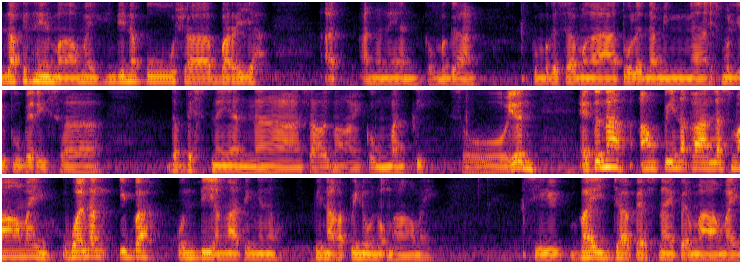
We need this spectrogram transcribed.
laki na yan mga may hindi na po siya barya at ano na yan kumbaga kumbaga sa mga tulad naming uh, small YouTuber is uh, the best na yan na sahod mga kamay kung monthly. So, yun. Ito na, ang pinaka last mga kamay. Walang iba kundi ang ating ano, pinaka pinuno mga kamay. Si Bay Japper Sniper mga kamay.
